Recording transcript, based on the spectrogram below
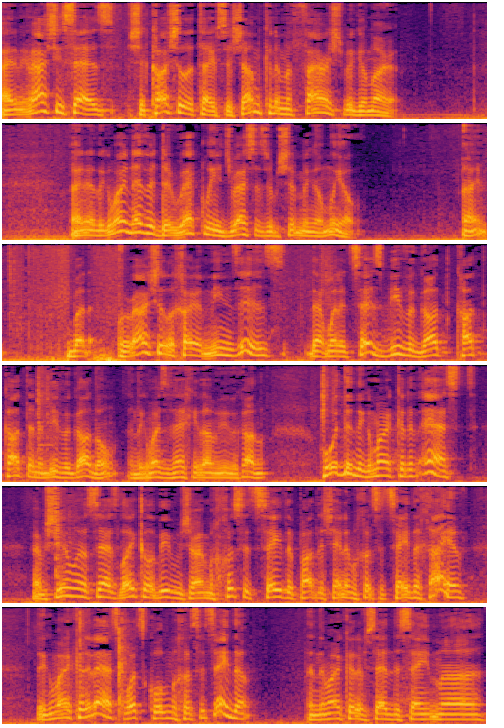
Mean, Rashi says, Shekashal Atayf Sasham Kana Mefarish B'Gemara. And the Gemara never directly addresses Rav Shimon Gamliel. Right? But what Rashi L'chayah means is that when it says Biva Kat, and Biva Gadol, and the Gemara says Hechidam Biva Gadol, who did the Gemara could have asked Rav Shmuel says, like Abiv Mishar, Mechuset Seder Padashena Mechuset Seder Chayev, the Gemara could have asked, what's called Mechuset Seder? And the Gemara could have said the same, uh,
